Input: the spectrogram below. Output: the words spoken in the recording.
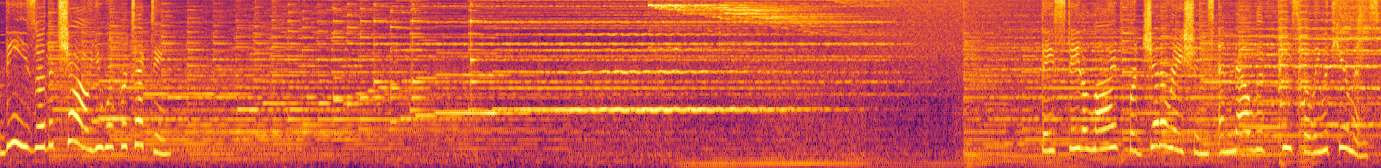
These are the Chao you were protecting. They stayed alive for generations and now live peacefully with humans.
